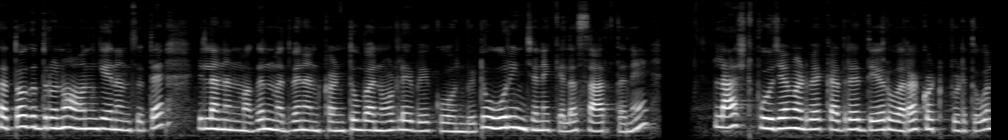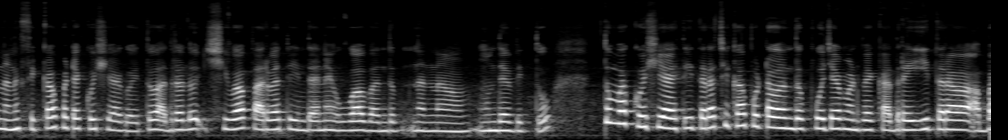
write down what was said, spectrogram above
ಸತ್ತೋಗಿದ್ರೂ ಅವ್ನಿಗೇನು ಅನಿಸುತ್ತೆ? ಇಲ್ಲ ನನ್ನ ಮಗನ ಮದುವೆ ನಾನು ಕಣ್ತುಂಬ ನೋಡಲೇಬೇಕು ಅಂದ್ಬಿಟ್ಟು ಊರಿನ ಜನಕ್ಕೆಲ್ಲ ಸಾರ್ತಾನೆ. ಲಾಸ್ಟ್ ಪೂಜೆ ಮಾಡಬೇಕಾದ್ರೆ ದೇವ್ರು ವರ ಕೊಟ್ಬಿಡ್ತು. ನನಗೆ ಸಿಕ್ಕಾಪಟ್ಟೆ ಖುಷಿಯಾಗೋಯಿತು ಅದರಲ್ಲೂ ಶಿವ ಪಾರ್ವತಿಯಿಂದನೇ ಹೂವು ಬಂದು ನನ್ನ ಮುಂದೆ ಬಿತ್ತು. ತುಂಬ ಖುಷಿ ಆಯಿತು. ಈ ಥರ ಚಿಕ್ಕ ಪುಟ್ಟ ಒಂದು ಪೂಜೆ ಮಾಡಬೇಕಾದ್ರೆ ಈ ಥರ ಹಬ್ಬ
